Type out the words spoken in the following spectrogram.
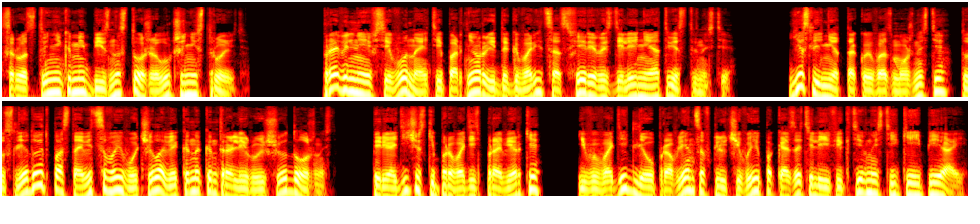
С родственниками бизнес тоже лучше не строить. Правильнее всего найти партнера и договориться о сфере разделения ответственности. Если нет такой возможности, то следует поставить своего человека на контролирующую должность, периодически проводить проверки и выводить для управленцев ключевые показатели эффективности KPI.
